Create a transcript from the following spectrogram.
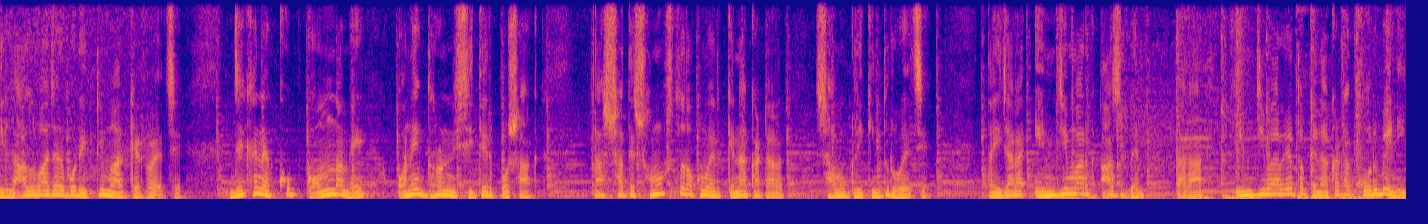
এই লালবাজার বলে একটি মার্কেট রয়েছে, যেখানে খুব কম দামে অনেক ধরনের শীতের পোশাক তার সাথে সমস্ত রকমের কেনাকাটার সামগ্রী কিন্তু রয়েছে। তাই যারা এমজি মার্গ আসবেন, তারা এমজি মার্গে তো কেনাকাটা করবেনই,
